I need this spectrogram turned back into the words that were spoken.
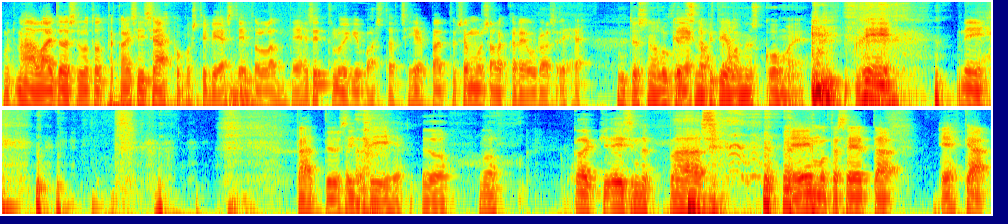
Mutta mähän laitoin silloin totta kai siinä sähköpostiviestiä mm. tuolla, mutta eihän sitten tulikin vastaus. Siihen päättyi se mun salkkariura siihen. Nyt jos sinä luki, että siinä piti olla myös komea. niin, niin. Päättyy sitten siihen. Joo. No, kaikki ei sinne pääse. Ei, mutta se, että ehkä,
